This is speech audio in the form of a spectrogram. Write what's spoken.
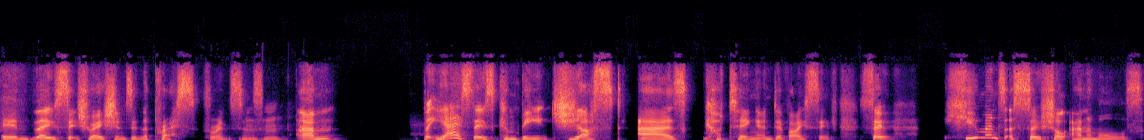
in those situations in the press, for instance? Mm-hmm. Um, but yes, those can be just as cutting and divisive. So, humans are social animals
